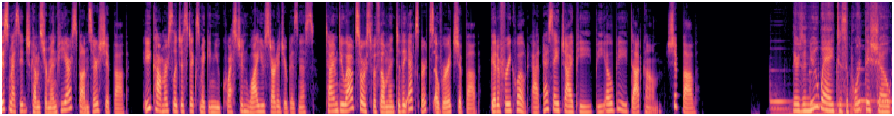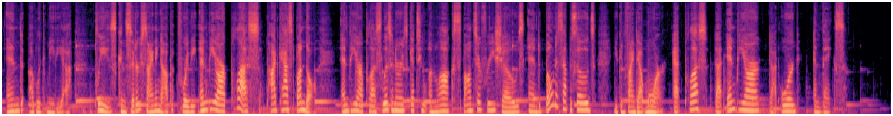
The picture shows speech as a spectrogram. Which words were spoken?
This message comes from NPR sponsor ShipBob. E commerce logistics making you question why you started your business? Time to outsource fulfillment to the experts over at ShipBob. Get a free quote at shipbob.com. ShipBob. There's a new way to support this show and public media. Please consider signing up for the NPR Plus podcast bundle. NPR Plus listeners get to unlock sponsor-free shows and bonus episodes. You can find out more at plus.npr.org. And thanks.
